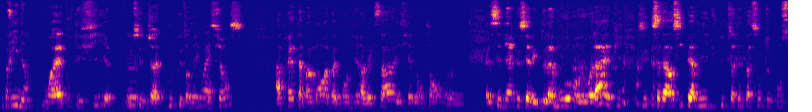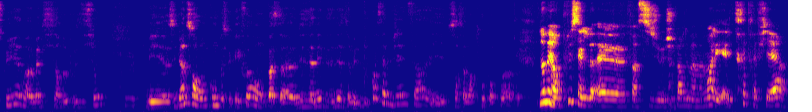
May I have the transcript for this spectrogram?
Bridant. Ouais, pour tes filles. Donc Mm. c'est déjà cool que tu en aies Ouais. conscience. Après, ta maman, elle va grandir avec ça, et si elle l'entend, euh, elle sait bien que c'est avec de l'amour, euh, voilà. Et puis, ça t'a aussi permis, du coup, de certaine façon, de te construire, euh, même si c'est en opposition. Mm. Mais c'est bien de s'en rendre compte, parce que quelquefois, on passe des années, des années à se dire, mais pourquoi ça me gêne, ça Et sans savoir trop pourquoi. Non, mais en plus, elle, enfin, si je, je parle de ma maman, elle est, elle est très très fière.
